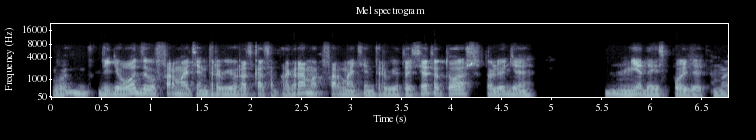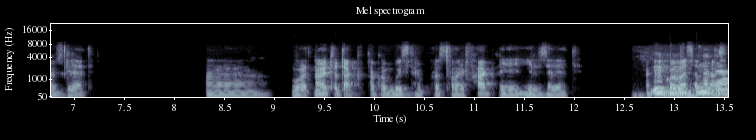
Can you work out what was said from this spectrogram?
видеоотзывы в формате интервью, рассказ о программах в формате интервью. То есть это то, что люди недоиспользуют, на мой взгляд. А, вот, но это так, такой быстрый просто лайфхак для Елизаветы. А какой у вас ну да.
